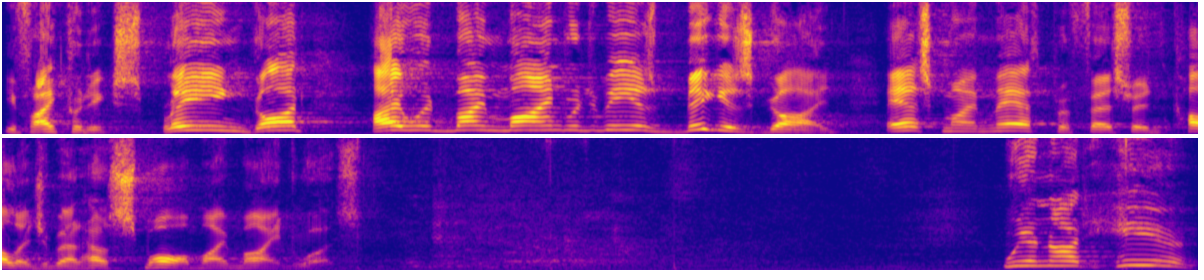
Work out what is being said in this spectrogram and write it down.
If I could explain God, I would, my mind would be as big as God. Ask my math professor in college about how small my mind was. We're not here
